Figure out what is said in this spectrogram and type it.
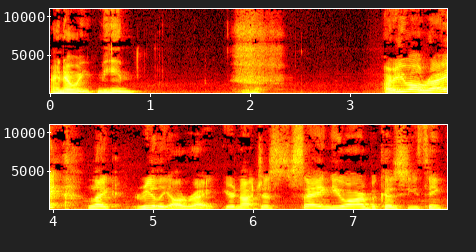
I know what you mean. Are you all right? Like really all right? You're not just saying you are because you think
